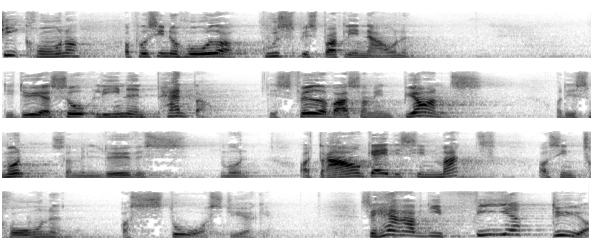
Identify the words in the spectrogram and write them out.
ti kroner, og på sine hoveder Guds bespottelige navne. Det dyr, jeg så, lignede en panter. Dets fødder var som en bjørns, og dets mund som en løves mund. Og dragen gav det sin magt og sin trone og stor styrke. Så her har vi de fire dyr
